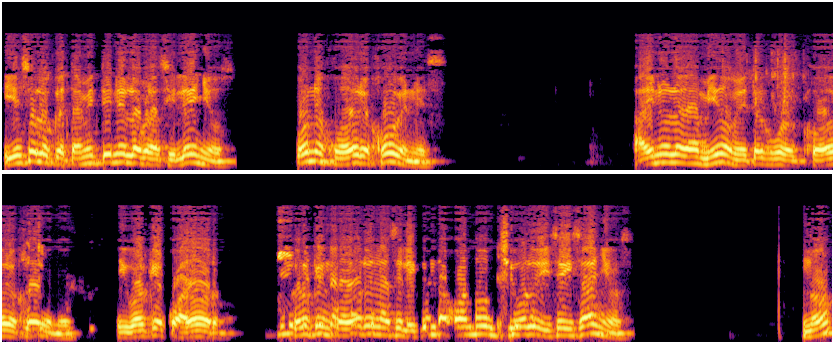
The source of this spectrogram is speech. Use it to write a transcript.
Y eso es lo que también tienen los brasileños. Ponen jugadores jóvenes. Ahí no le da miedo meter ju- jugadores jóvenes. Igual que Ecuador. Creo que Ecuador en la selección está jugando un chivo de 16 años. ¿No?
